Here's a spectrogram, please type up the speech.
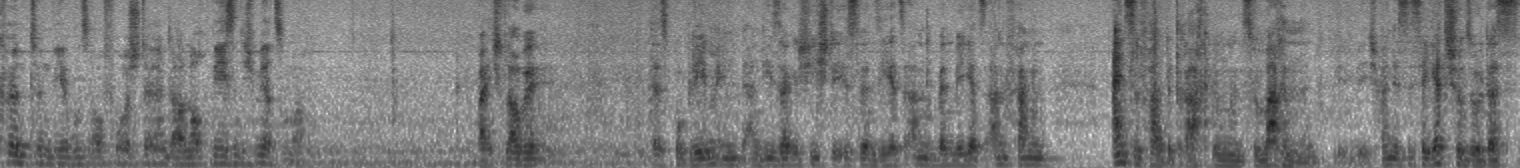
könnten wir uns auch vorstellen, da noch wesentlich mehr zu machen. Weil ich glaube, das Problem in, an dieser Geschichte ist, wenn, Sie jetzt an, wenn wir jetzt anfangen, Einzelfallbetrachtungen zu machen. Ich meine, es ist ja jetzt schon so, dass,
